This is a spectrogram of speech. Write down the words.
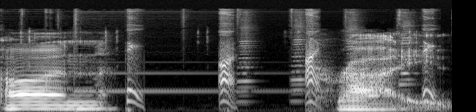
on prize.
